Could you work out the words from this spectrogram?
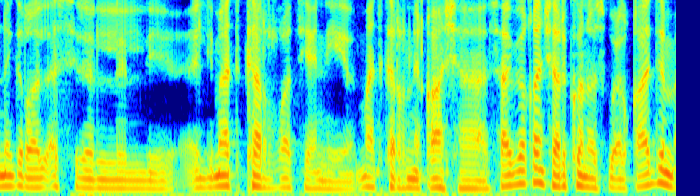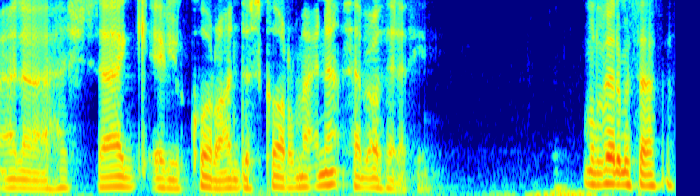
نقرأ الأسئلة اللي اللي ما تكررت يعني ما تكرر نقاشها سابقا. شاركونا الأسبوع القادم على هاشتاج الكره underscore معنا 37 من غير مسافة.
